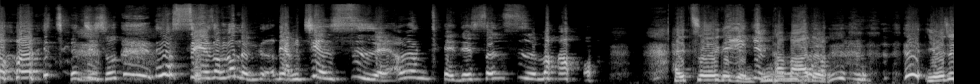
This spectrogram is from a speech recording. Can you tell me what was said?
啊，你简直说你要写什么两两件事哎、欸，我要贴贴绅士帽，还遮一个眼睛，他妈的，以为是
